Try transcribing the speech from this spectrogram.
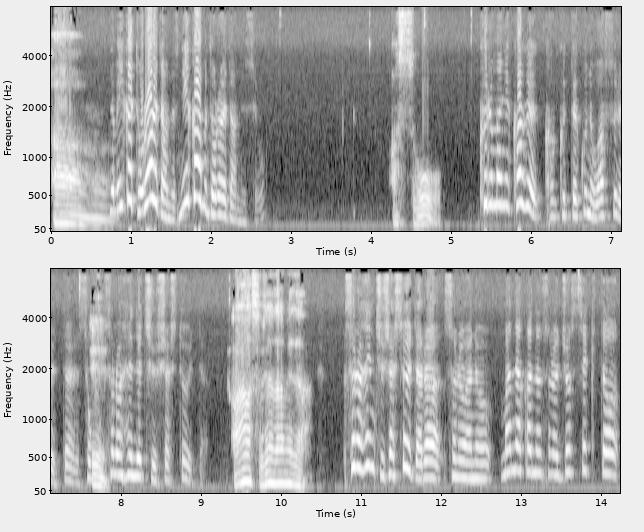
あでも1回取られたんです、2回も取られたんですよ。あ。あ、そう。車に影かけてくの忘れて、そ,、ええその辺で駐車しといて。ああ、そりゃダメだ。その辺駐車しといたら、そのあの真ん中のその助手席と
